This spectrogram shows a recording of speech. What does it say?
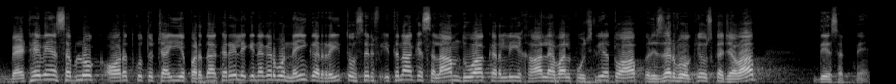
بیٹھے ہوئے ہیں سب لوگ، عورت کو تو چاہیے پردہ کرے، لیکن اگر وہ نہیں کر رہی تو صرف اتنا کہ سلام، دعا کر لی، خال احوال پوچھ لیا، تو آپ ریزرو ہو کے اس کا جواب دے سکتے ہیں۔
